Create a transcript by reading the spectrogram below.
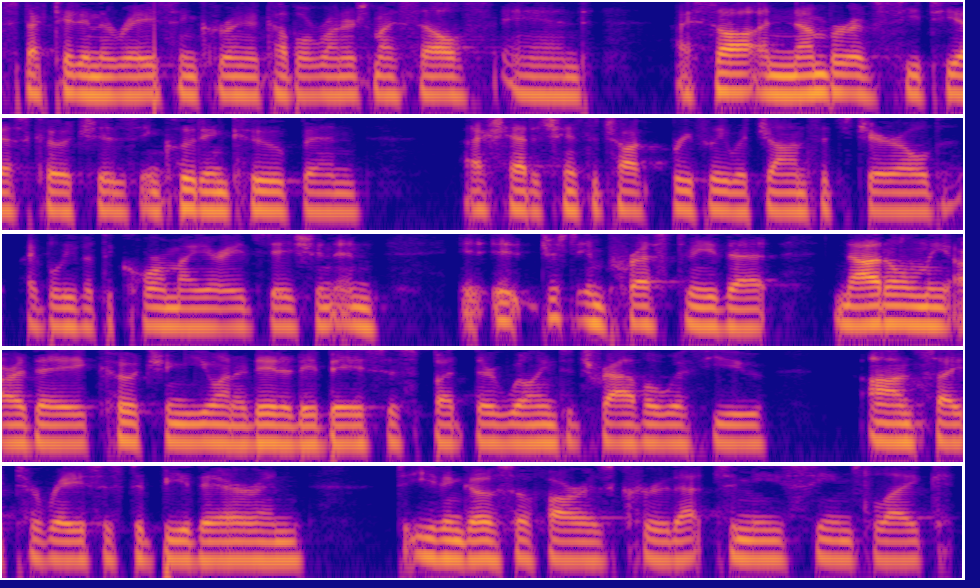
spectating the race and crewing a couple runners myself, and I saw a number of CTS coaches, including Koop, and I actually had a chance to talk briefly with John Fitzgerald, I believe, at the Courmayeur aid station, and it, it just impressed me that not only are they coaching you on a day-to-day basis, but they're willing to travel with you on site to races to be there and to even go so far as crew. That to me seems like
